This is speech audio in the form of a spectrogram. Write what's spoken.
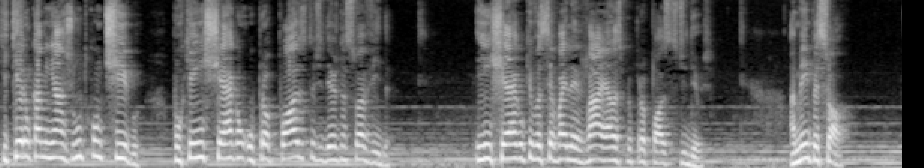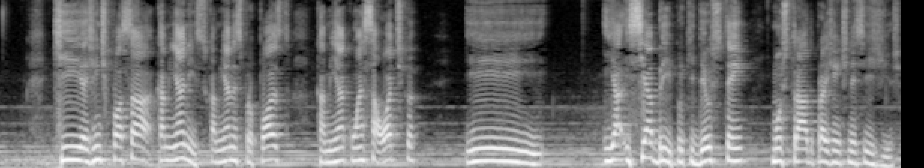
que queiram caminhar junto contigo, porque enxergam o propósito de Deus na sua vida e enxergam que você vai levar elas para o propósito de Deus. Amém, pessoal? Que a gente possa caminhar nisso, caminhar nesse propósito, caminhar com essa ótica e, e, e se abrir para o que Deus tem mostrado para a gente nesses dias.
